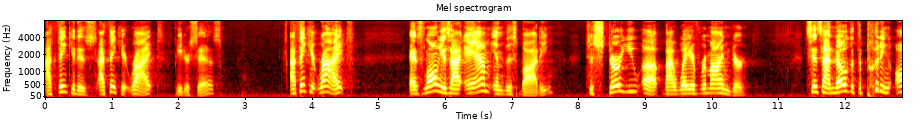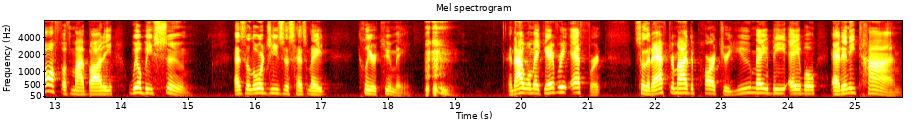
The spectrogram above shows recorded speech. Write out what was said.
I think it is, I think it right, Peter says. I think it right, as long as I am in this body, to stir you up by way of reminder, since I know that the putting off of my body will be soon, as the Lord Jesus has made clear to me. and I will make every effort so that after my departure, you may be able at any time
